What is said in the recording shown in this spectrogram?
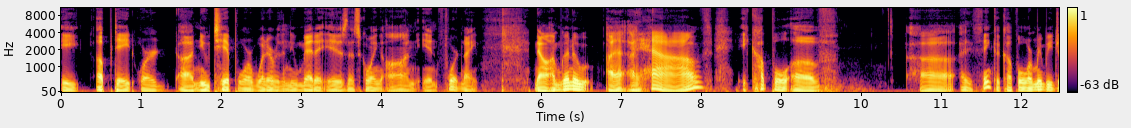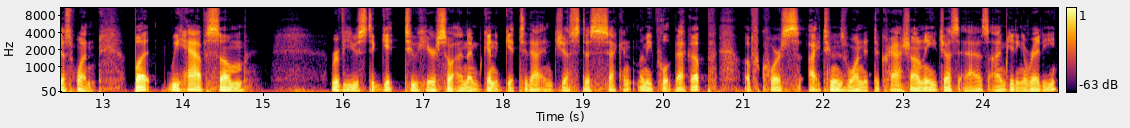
a update or uh, new tip or whatever the new meta is that's going on in Fortnite. Now I'm going to I, I have a couple of uh, I think a couple or maybe just one, but we have some reviews to get to here. So and i'm going to get to that in just a second. Let me pull it back up. Of course itunes wanted to crash on me just as i'm getting ready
